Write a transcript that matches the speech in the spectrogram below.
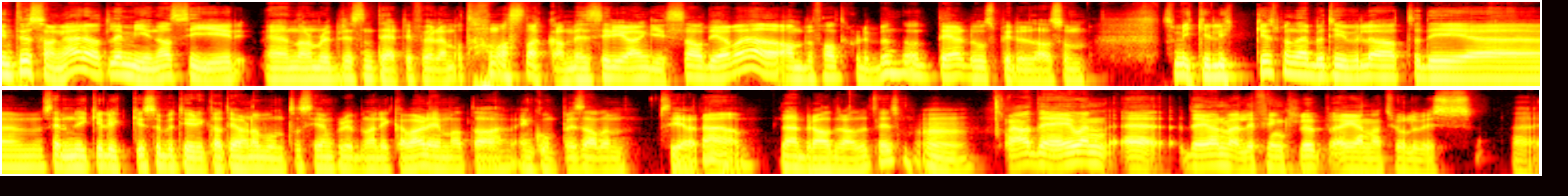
interessant er at Lemina sier, eh, når han blir presentert i Følheim at han har snakka med Seri og Angissa, og de har ja, anbefalt klubben. og Det er to spillere da som, som, ikke lykkes, men det betyr vel at de, eh, selv om de ikke lykkes, så betyr det ikke at de har noe vondt å si om klubben allikevel, i og med at da en kompis av dem sier ja, ja, det er bra å dra dit, liksom. Mm. Ja, det er, en, eh, det er jo en veldig fin klubb. Jeg er naturligvis eh,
